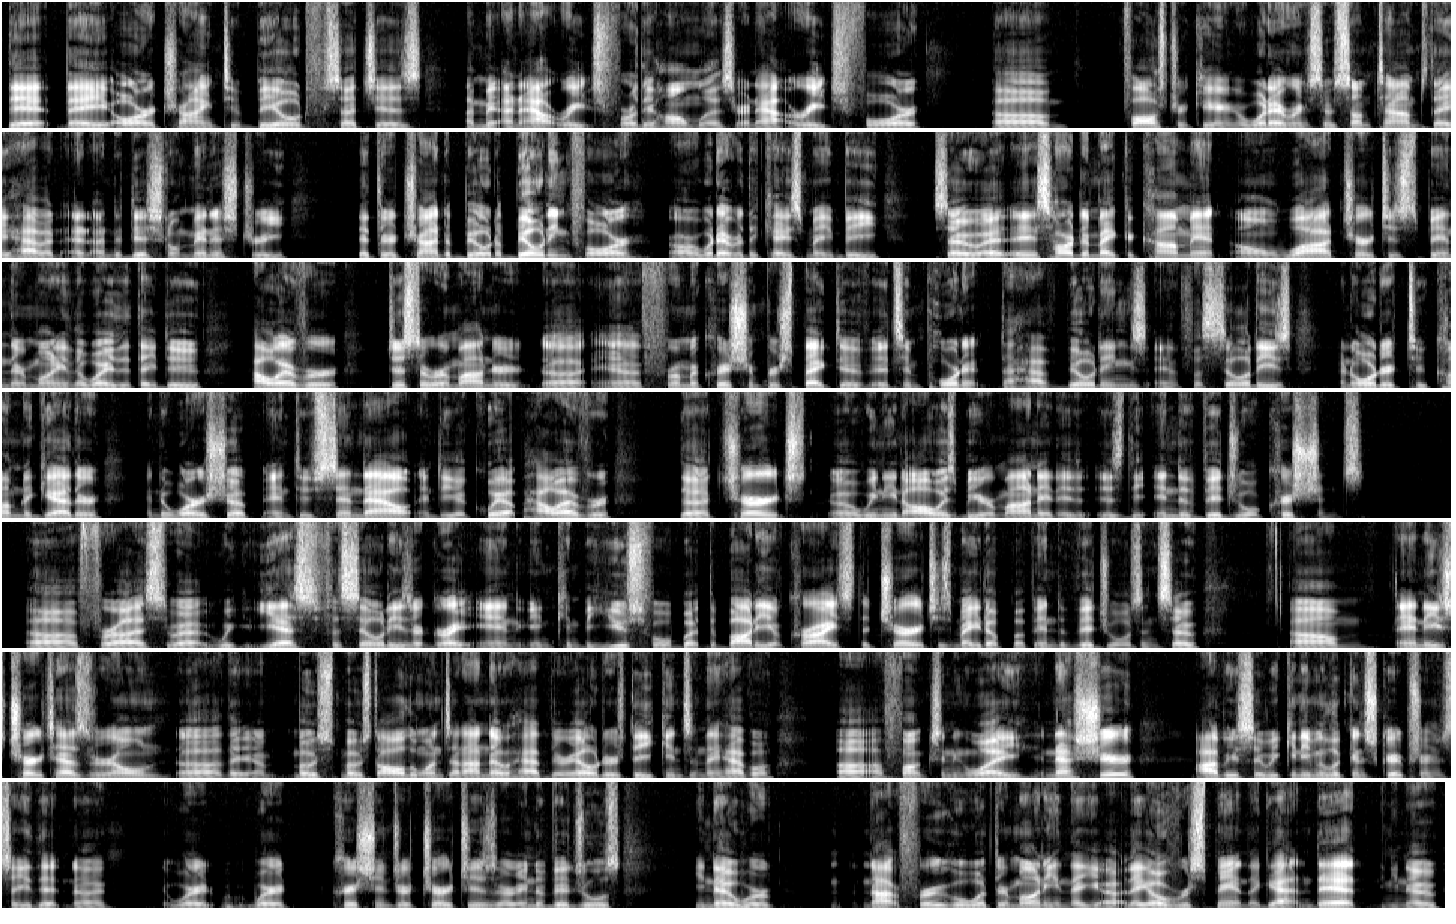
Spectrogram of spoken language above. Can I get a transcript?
that they are trying to build such as a, an outreach for the homeless or an outreach for um, foster caring or whatever and so sometimes they have an, an additional ministry that they're trying to build a building for or whatever the case may be so it's hard to make a comment on why churches spend their money the way that they do. However, just a reminder uh, uh, from a Christian perspective, it's important to have buildings and facilities in order to come together and to worship and to send out and to equip. However, the church, uh, we need to always be reminded, is, is the individual Christians uh, for us. We, yes, facilities are great and, and can be useful, but the body of Christ, the church, is made up of individuals, and so. Um, and each church has their own. Uh, they, uh, most most all the ones that I know have their elders, deacons, and they have a uh, a functioning way. And that's sure. Obviously, we can even look in Scripture and see that uh, where where Christians or churches or individuals, you know, were not frugal with their money and they uh, they overspent, they got in debt. You know,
